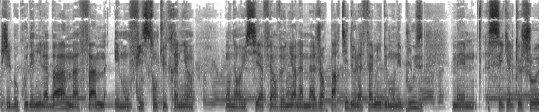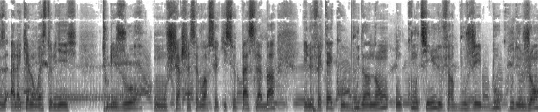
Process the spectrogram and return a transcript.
J'ai beaucoup d'amis là-bas. Ma femme et mon fils sont ukrainiens. On a réussi à faire venir la majeure partie de la famille de mon épouse, mais c'est quelque chose à laquelle on reste lié. Tous les jours, on cherche à savoir ce qui se passe là-bas, et le fait est qu'au bout d'un an, on continue de faire bouger beaucoup de gens,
